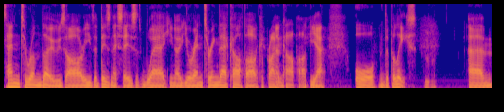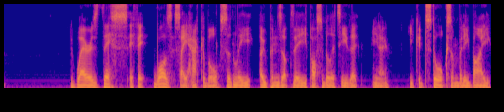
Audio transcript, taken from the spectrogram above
tend to run those are either businesses where you know you're entering their car park Like a private and- car park. yeah, or the police. Um, whereas this, if it was, say, hackable, suddenly opens up the possibility that, you know, you could stalk somebody by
